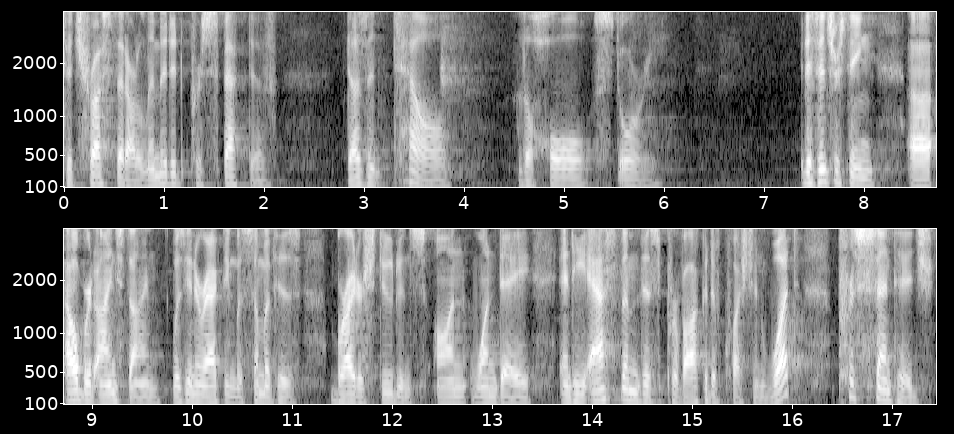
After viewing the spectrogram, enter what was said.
to trust that our limited perspective doesn't tell the whole story. It is interesting uh, Albert Einstein was interacting with some of his brighter students on one day, and he asked them this provocative question What percentage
